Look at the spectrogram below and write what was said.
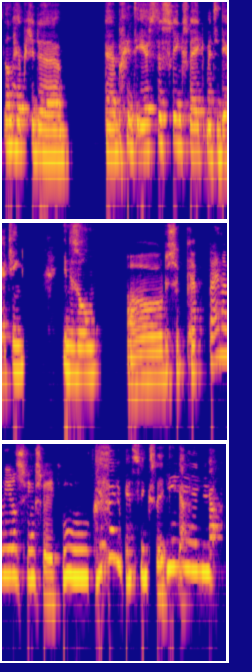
dan heb je de uh, begint de eerste Sphinxweek met de 13 in de zon. Oh, dus ik heb bijna weer een Sphinxweek. Oeh. Je hebt bijna weer een Sphinxweek. Ja. ja.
